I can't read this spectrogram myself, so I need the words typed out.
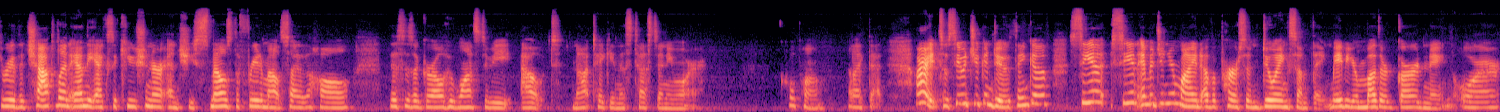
through the chaplain and the executioner, and she smells the freedom outside of the hall. This is a girl who wants to be out, not taking this test anymore. Cool poem. I like that. All right, so see what you can do. Think of, see, a, see an image in your mind of a person doing something. Maybe your mother gardening, or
